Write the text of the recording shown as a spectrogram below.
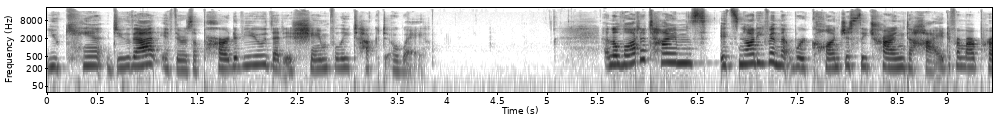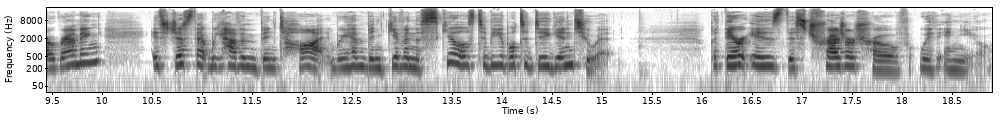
you can't do that if there's a part of you that is shamefully tucked away. And a lot of times, it's not even that we're consciously trying to hide from our programming, it's just that we haven't been taught, we haven't been given the skills to be able to dig into it. But there is this treasure trove within you.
